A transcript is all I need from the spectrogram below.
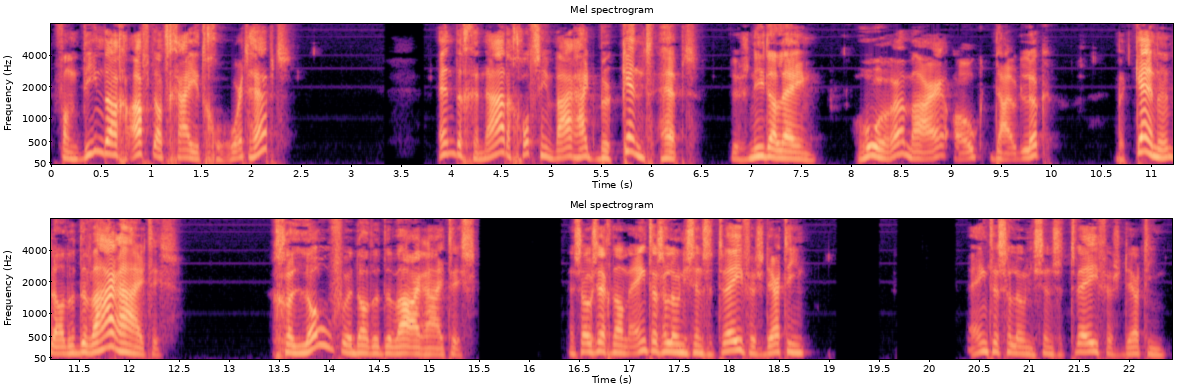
van dien dag af dat gij het gehoord hebt, en de genade Gods in waarheid bekend hebt. Dus niet alleen horen, maar ook duidelijk bekennen dat het de waarheid is. Geloven dat het de waarheid is. En zo zegt dan 1 Thessalonicense 2 vers 13. 1 Thessalonicense 2 vers 13.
